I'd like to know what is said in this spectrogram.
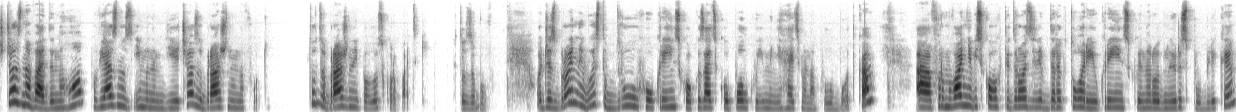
Що з наведеного пов'язано з іменем діяча, зображено на фото? Тут зображений Павло Скоропадський. Хто забув? Отже, збройний виступ другого українського козацького полку імені гетьмана Полуботка, формування військових підрозділів директорії Української Народної Республіки,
